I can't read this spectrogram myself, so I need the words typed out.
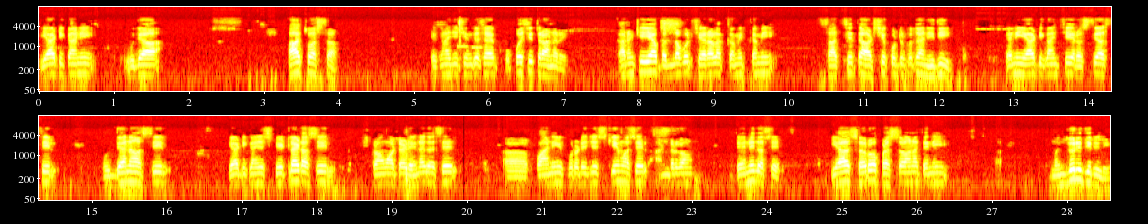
या ठिकाणी उद्या पाच वाजता एकनाथजी शिंदे साहेब उपस्थित राहणार आहे कारण की या बदलापूर शहराला कमीत कमी सातशे ते आठशे कोटी रुपयाचा निधी त्यांनी या ठिकाणचे रस्ते असतील उद्यानं असतील या ठिकाणी स्ट्रीट लाइट असेल स्ट्रॉंग वॉटर ड्रेनेज असेल पाणी पुरवठ्याची स्कीम असेल अंडरग्राऊंड ड्रेनेज असेल या सर्व प्रस्तावांना त्यांनी मंजुरी दिलेली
